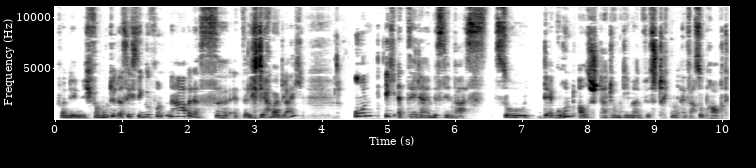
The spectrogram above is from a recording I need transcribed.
von denen ich vermute, dass ich sie gefunden habe. Das äh, erzähle ich dir aber gleich. Und ich erzähle dir ein bisschen was zu der Grundausstattung, die man fürs Stricken einfach so braucht.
